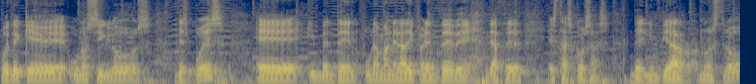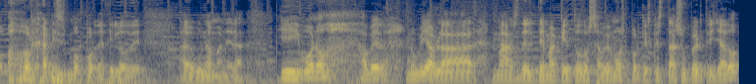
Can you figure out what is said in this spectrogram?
Puede que unos siglos después eh, inventen una manera diferente de, de hacer estas cosas, de limpiar nuestro organismo, por decirlo de alguna manera. Y bueno, a ver, no voy a hablar más del tema que todos sabemos porque es que está súper trillado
